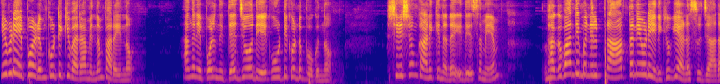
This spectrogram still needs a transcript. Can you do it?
ഇവിടെ എപ്പോഴും കുട്ടിക്ക് വരാമെന്നും പറയുന്നു. അങ്ങനെ ഇപ്പോൾ നിത്യ ജ്യോതിയെ കൂട്ടിക്കൊണ്ടു പോകുന്നു. ശേഷം കാണിക്കുന്നത് ഇതേ സമയം ഭഗവാന്റെ മുന്നിൽ പ്രാർത്ഥനയോടെ ഇരിക്കുകയാണ് സുജാത.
